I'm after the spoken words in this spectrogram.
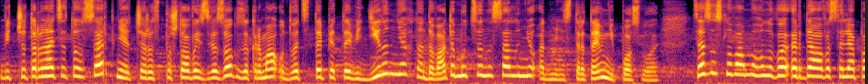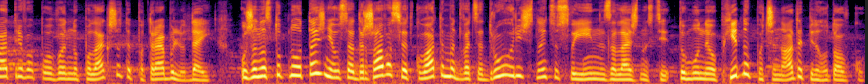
Від 14 серпня через поштовий зв'язок, зокрема у 25 відділеннях, надаватимуться населенню адміністративні послуги. Це, за словами голови РДА Василя Петрєва, повинно полегшити потреби людей. Уже наступного тижня уся держава святкуватиме 22-гу річницю своєї незалежності, тому необхідно починати підготовку.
